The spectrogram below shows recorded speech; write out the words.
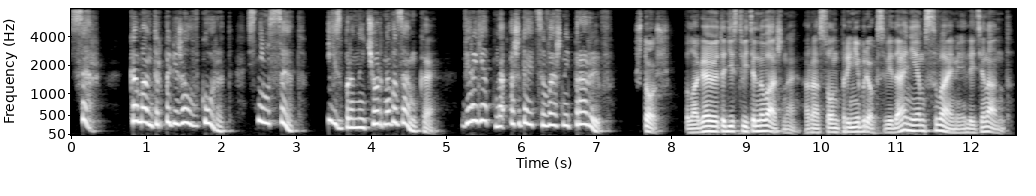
«Сэр, Командор побежал в город. С ним Сет, избранный Черного замка. Вероятно, ожидается важный прорыв». «Что ж, полагаю, это действительно важно, раз он пренебрег свиданием с вами, лейтенант.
